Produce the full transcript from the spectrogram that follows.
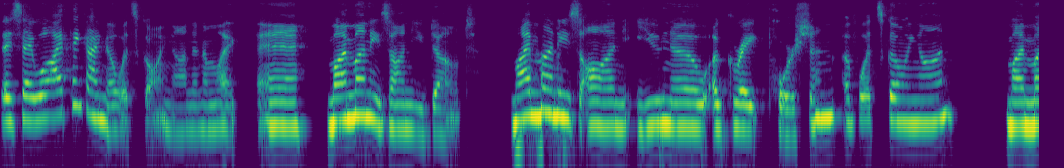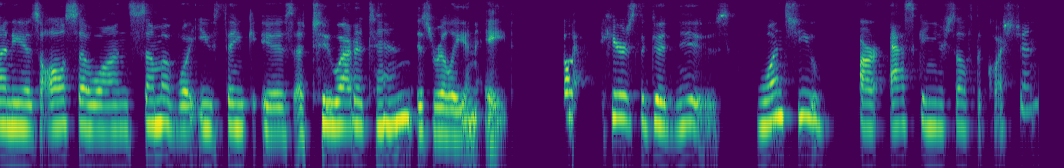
they say, Well, I think I know what's going on. And I'm like, Eh, my money's on you don't. My money's on you know a great portion of what's going on. My money is also on some of what you think is a two out of 10 is really an eight here's the good news once you are asking yourself the question,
